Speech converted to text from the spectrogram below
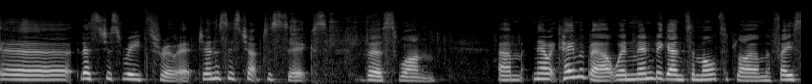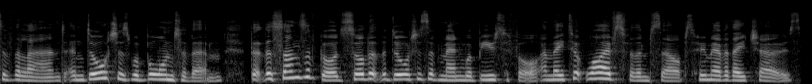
uh, let's just read through it. Genesis chapter 6, verse 1. Um, now it came about when men began to multiply on the face of the land, and daughters were born to them, that the sons of God saw that the daughters of men were beautiful, and they took wives for themselves, whomever they chose.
